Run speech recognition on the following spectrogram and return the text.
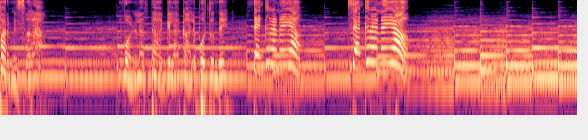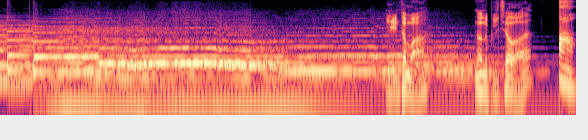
పరమేశ్వరా ఒళ్ళంతా అగ్గిలా కాలిపోతుంది. శంకరన్నయ్య! శంకరన్నయ్య! ఏంటమ్మా? నన్ను పిలిచావా? ఆ.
